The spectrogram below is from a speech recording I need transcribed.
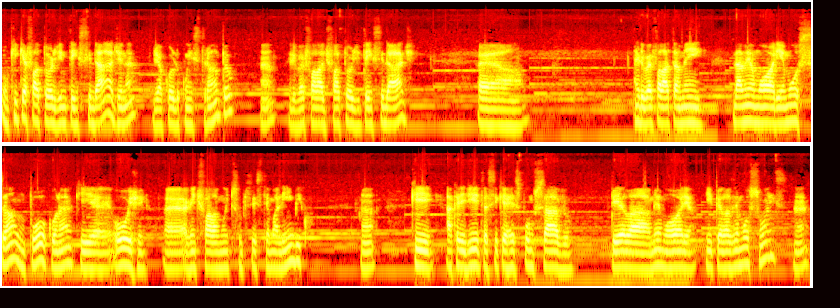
O que, que é fator de intensidade, né? de acordo com Strampel. Né? Ele vai falar de fator de intensidade. É, ele vai falar também da memória e emoção um pouco, né? que é, hoje é, a gente fala muito sobre o sistema límbico, né? que acredita-se que é responsável pela memória e pelas emoções, né?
